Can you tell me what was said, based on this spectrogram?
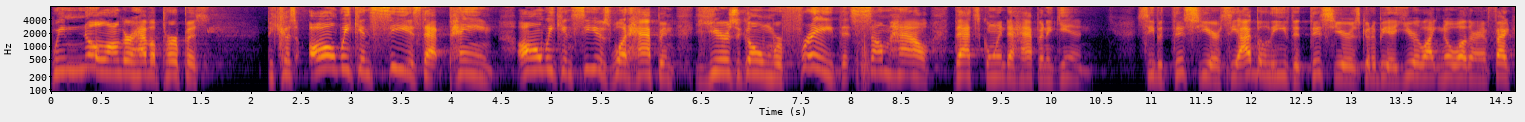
We no longer have a purpose because all we can see is that pain. All we can see is what happened years ago, and we're afraid that somehow that's going to happen again. See, but this year, see, I believe that this year is going to be a year like no other. In fact,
